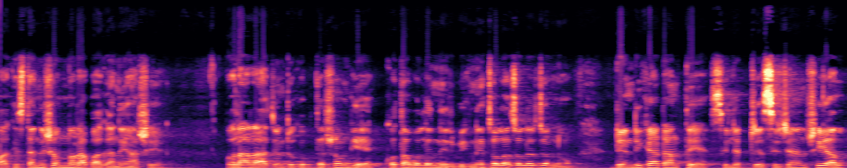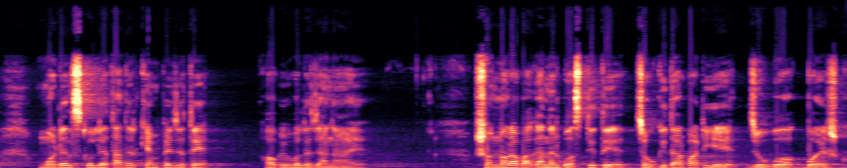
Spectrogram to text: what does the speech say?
পাকিস্তানি সৈন্যরা বাগানে আসে। ওরা রাজেন্দ্র গুপ্তের সঙ্গে কথা বলে নির্বিঘ্নে চলাচলের জন্য ডেন্ডি কার্ড আনতে সিলেট রেসিডেন্সিয়াল মডেল স্কুলে তাদের ক্যাম্পে যেতে হবে বলে জানায়। সৈন্যরা বাগানের বস্তিতে চৌকিদার পাঠিয়ে যুবক, বয়স্ক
